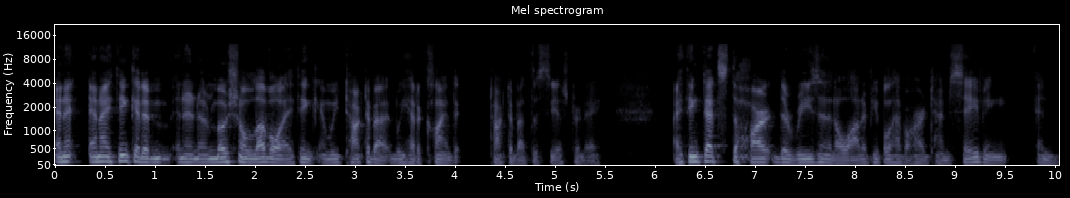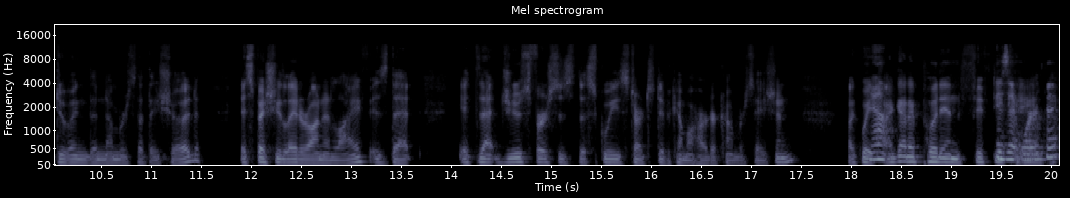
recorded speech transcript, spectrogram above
And and I think at, a, at an emotional level I think and we talked about we had a client that talked about this yesterday. I think that's the hard the reason that a lot of people have a hard time saving and doing the numbers that they should, especially later on in life, is that if that juice versus the squeeze starts to become a harder conversation. Like, wait, yeah. I got to put in 50. Is it worth it?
